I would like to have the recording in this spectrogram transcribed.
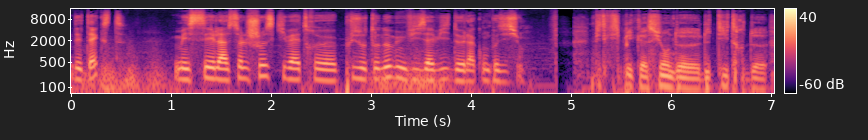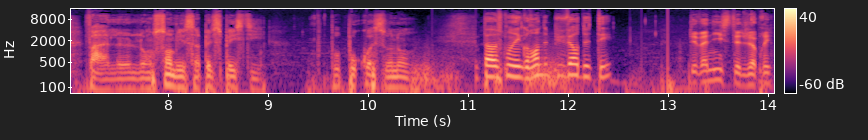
des textes. Mais c'est la seule chose qui va être euh, plus autonome vis-à-vis de la composition. Petite explication de, de titre de... Enfin, le- l'ensemble, il s'appelle Space Tea. Pour- Pourquoi ce nom? Parce qu'on est grand buveur de thé. T'es vanille, c'était déjà pris?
